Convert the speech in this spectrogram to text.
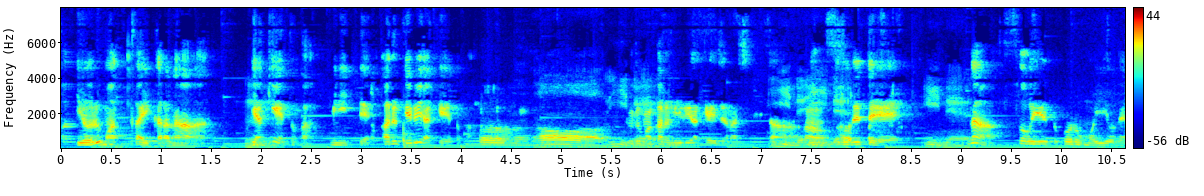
ぱ夜も暖かいからな、うん夜景とか見に行って、歩ける夜景とか、うん。ああいいね。車から見る夜景じゃなし。にさ、まあいいねいいね。外出て、いいね。なあ、そういうところもいいよね。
